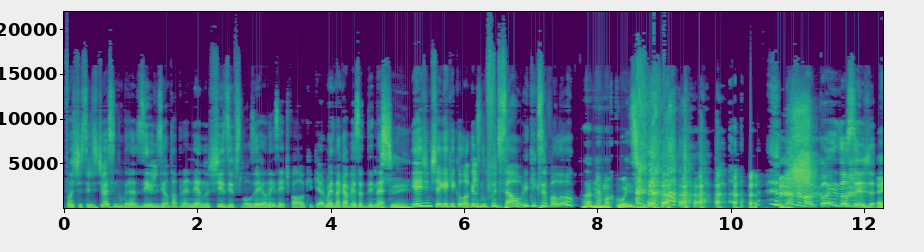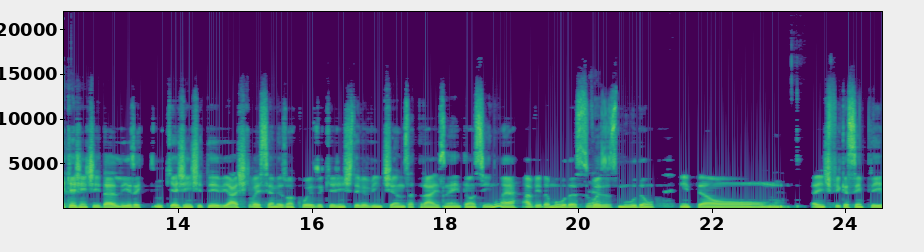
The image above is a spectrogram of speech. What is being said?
poxa, se eles estivessem no Brasil, eles iam estar tá aprendendo XYZ, eu nem sei te falar o que, que era, mas na cabeça dele, né? Sim. E aí a gente chega aqui e coloca eles no futsal. E o que, que você falou? Não é a mesma coisa? não é a mesma coisa, ou seja. É que a gente idealiza o que a gente teve e acha que vai ser a mesma coisa que a gente teve há 20 anos atrás, né? Então, assim, não é. A vida muda, as é. coisas mudam. Então, a gente fica sempre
